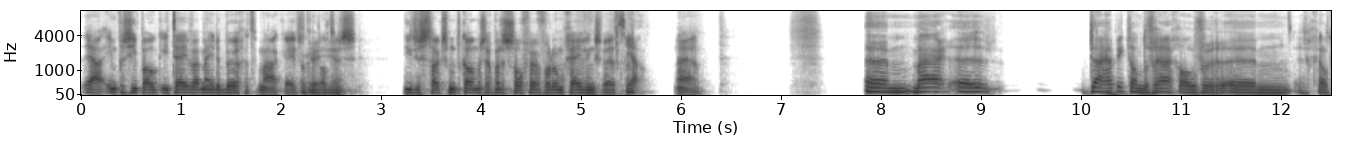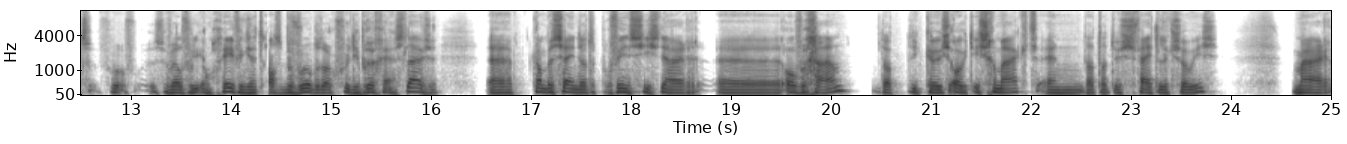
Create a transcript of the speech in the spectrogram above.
ja, in principe ook IT waarmee de burger te maken heeft. Dat ja. is die er straks moet komen, zeg maar, de software voor de omgevingswet. Ja. Nou ja. Ehm, maar eh, daar heb ik dan de vraag over. het geldt voor, voor- zowel voor die omgevingswet als bijvoorbeeld ook voor die bruggen en sluizen. Eh, kan best zijn dat de provincies daar over gaan. Dat die keuze ooit is gemaakt en dat dat dus feitelijk zo is. Maar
